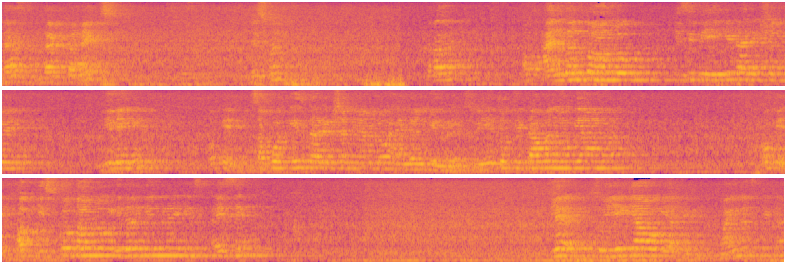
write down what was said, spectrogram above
दैट कनेक्ट्स दिस वन बराबर? अब एंगल तो हम लोग किसी भी एक ही डायरेक्शन में गिनेंगे। ओके सपोज़ इस डायरेक्शन में हम लोग एंगल गिन रहे हैं। तो ये तो थीटा वन हो गया हमारा। ओके अब इसको तो हम लोग इधर गिन रहे हैं, इस ऐसे। क्लियर सो ये क्या हो गया फिर? माइनस थीटा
